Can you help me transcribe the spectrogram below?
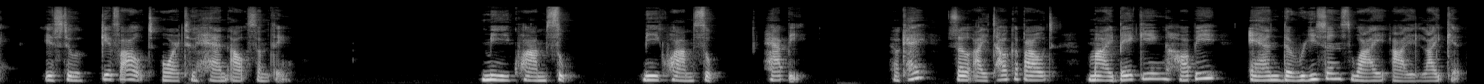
ก is to give out or to hand out something มีความสุข มีความสุข happy okay so I talk about my baking hobby and the reasons why I like it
